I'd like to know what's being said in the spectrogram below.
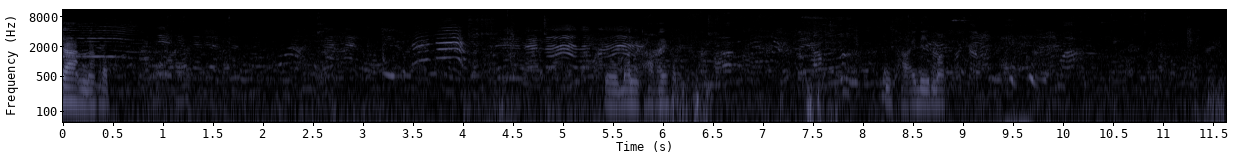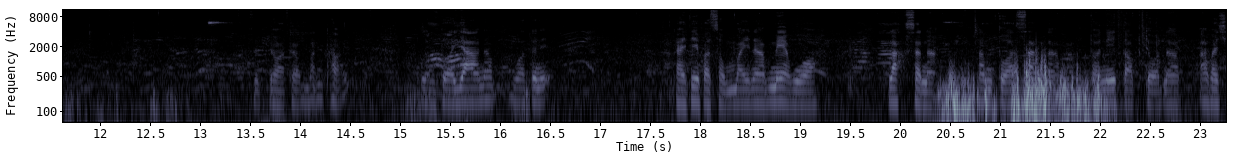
จ้านนะครับ ดูบันท้ายครับบันท้ายดีมาก สุดยอดครับบันท้ายลำตัวยาวนะครับวัวตัวนี้ ใครที่ผสมไว้นะแม่วัวลักษณะลำตัวสั้นนะครับ ตัวนี้ตอบโจทย์นะครับอาปาเช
